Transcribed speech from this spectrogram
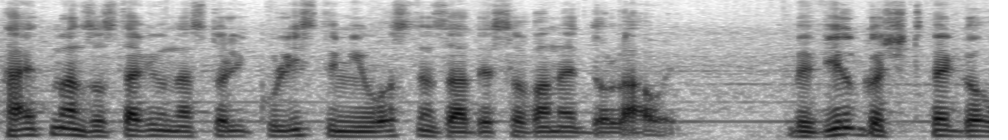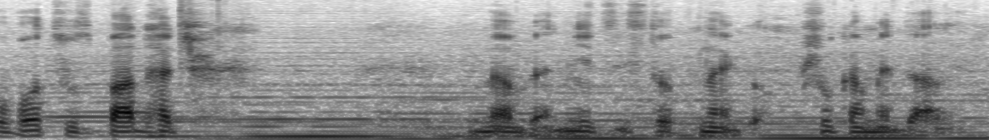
Hartman zostawił na stoliku listy miłosne zaadresowane do Lały. By wilgoć twego owocu zbadać. Dobra, nic istotnego. Szukamy dalej.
